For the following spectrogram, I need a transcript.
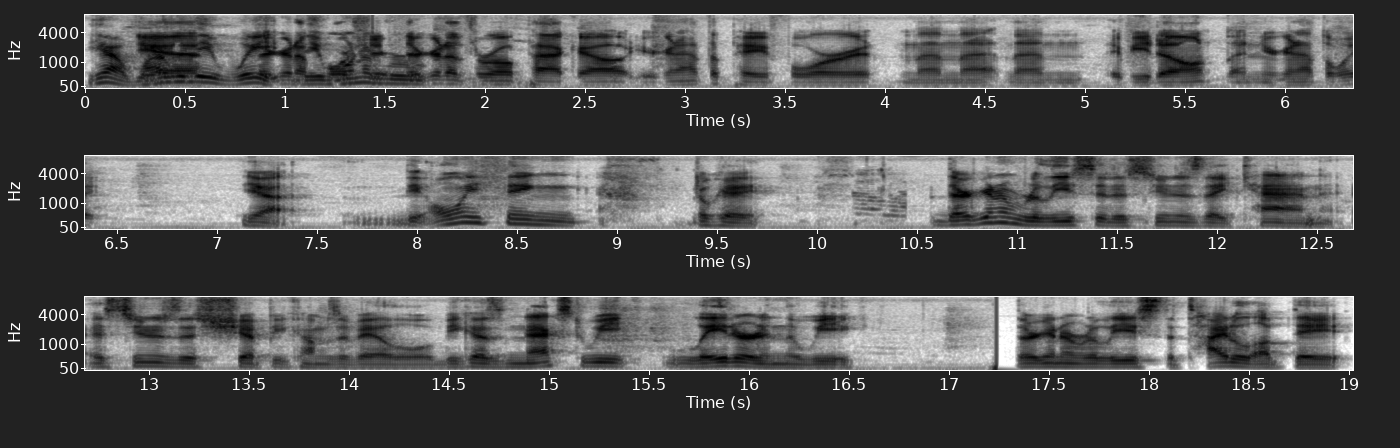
Yeah. Why Yeah, would they wait? They're gonna they force wanna re- They're gonna throw a pack out. You're gonna have to pay for it, and then that. And then if you don't, then you're gonna have to wait. Yeah. The only thing. Okay. They're gonna release it as soon as they can, as soon as this ship becomes available. Because next week, later in the week, they're gonna release the title update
